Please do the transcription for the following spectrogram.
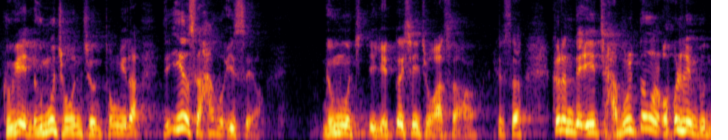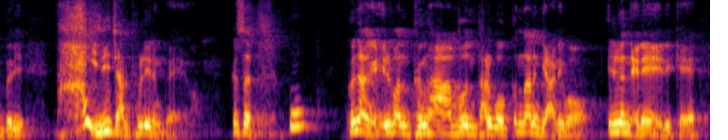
그게 너무 좋은 전통이라 이어서 하고 있어요. 너무 이게 뜻이 좋아서 그래서 그런데 이 자불등을 올린 분들이 다 일이 잘 풀리는 거예요. 그래서 어? 그냥 일반 등 한 번 달고 끝나는 게 아니고 1년 내내 이렇게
